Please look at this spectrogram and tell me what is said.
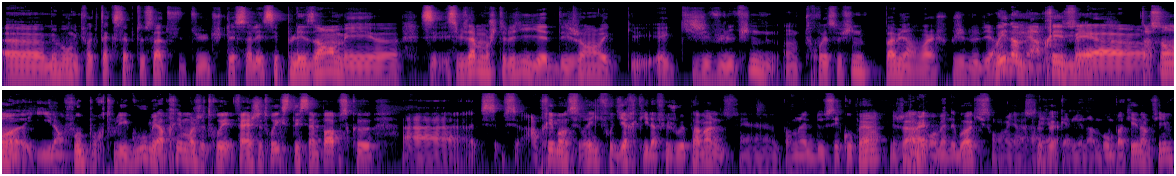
Euh, mais bon, une fois que tu acceptes ça, tu, tu, tu te laisses aller. C'est plaisant, mais euh, c'est c'est bizarre. Moi, je te le dis, il y a des gens avec, avec qui j'ai vu le film, on trouvait ce film pas bien. Voilà, je suis obligé de le dire. Oui, non, mais après, mais euh, De toute façon, il en faut pour tous les goûts, mais après, moi, j'ai trouvé, enfin, j'ai trouvé que c'était sympa parce que, c'est- c'est- après, bon, c'est vrai, il faut dire qu'il a fait jouer pas mal, pas mal de ses copains, déjà, Ouais. les Robin des Bois, qui sont, il y, en a- il y en un bon paquet dans le film.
